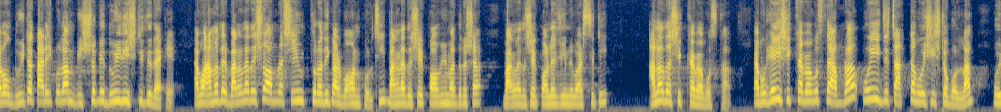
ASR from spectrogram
এবং দুইটা কারিকুলাম বিশ্বকে দুই দৃষ্টিতে দেখে এবং আমাদের বাংলাদেশেও আমরা সেই উত্তরাধিকার বহন করছি, বাংলাদেশের কমি মাদ্রাসা, বাংলাদেশের কলেজ ইউনিভার্সিটি আলাদা শিক্ষা ব্যবস্থা। এবং এই শিক্ষা ব্যবস্থায় আমরা ওই যে চারটা বৈশিষ্ট্য বললাম, ওই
